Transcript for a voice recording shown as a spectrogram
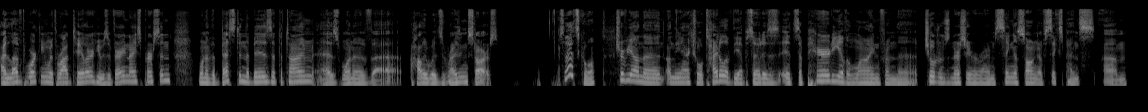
I loved working with Rod Taylor. He was a very nice person, one of the best in the biz at the time, as one of uh, Hollywood's rising stars. So that's cool. Trivia on the on the actual title of the episode is it's a parody of a line from the children's nursery rhyme "Sing a Song of Sixpence," um,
